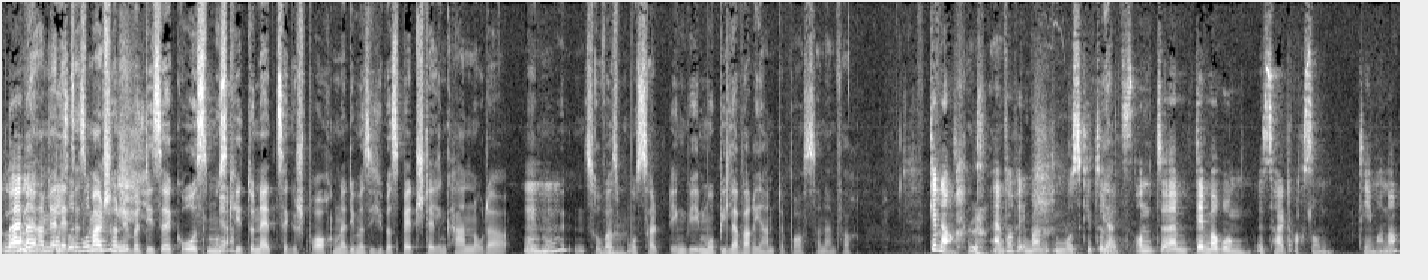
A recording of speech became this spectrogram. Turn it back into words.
Nein, nein, wir haben ja letztes Mal schon über diese großen Moskitonetze ja. gesprochen, ne, die man sich übers Bett stellen kann oder mhm. eben sowas mhm. muss halt irgendwie in mobiler Variante brauchst dann einfach. Genau, einfach immer ein Moskitonetz. Ja. Und ähm, Dämmerung ist halt auch so ein Thema, ne?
